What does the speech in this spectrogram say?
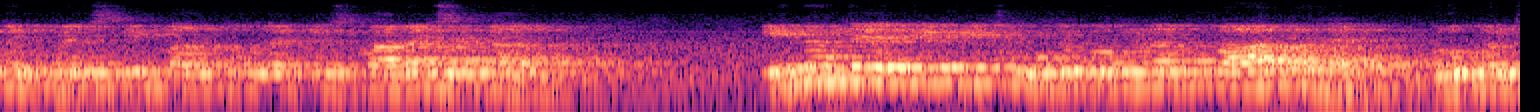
ਨੇ ਪ੍ਰਿੰਸੀਪਲ ਤੋਂ ਲੈ ਕੇ ਸਾਰਾ ਹੀ ਸਰਕਾਰ ਇਹਨਾਂ ਦੇ ਅੱਗੇ ਵੀ ਝੂਠ ਬੋਲਣਾ ਪਾਪ ਹੈ। ਗੁਰੂ ਗ੍ਰੰਥ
